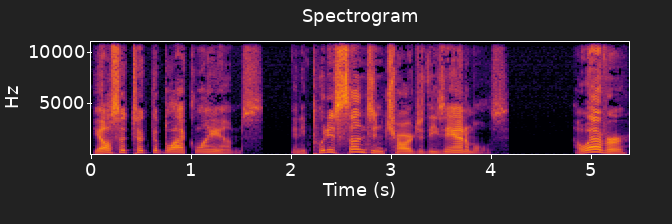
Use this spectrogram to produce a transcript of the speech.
He also took the black lambs, and he put his sons in charge of these animals. However,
